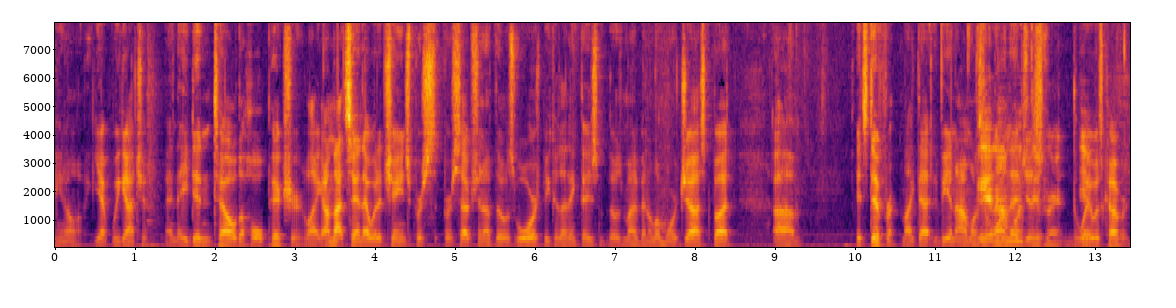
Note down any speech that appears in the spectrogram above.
you know, yep, we got you. And they didn't tell the whole picture. Like I'm not saying that would have changed per- perception of those wars because I think those those might have been a little more just, but. Um, it's different. Like that, Vietnam was Vietnam the one that just different. the way It- it was covered.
